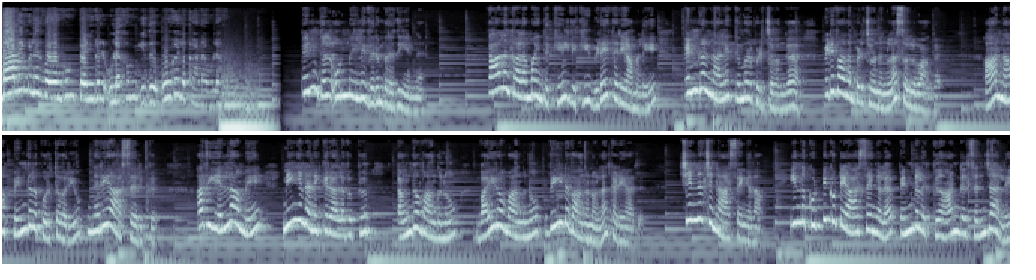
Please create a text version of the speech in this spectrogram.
மாலைமலர் வழங்கும் பெண்கள் உலகம் இது உங்களுக்கான உலகம். பெண்கள் உண்மையிலே விரும்புறது என்ன? காலங்காலமா இந்த கேள்விக்கு விடை தெரியாமலே பெண்கள்னாலே திமிர் பிடிச்சவங்க பிடிவாதம் பிடிச்சவனுங்களாம் சொல்லுவாங்க. ஆனா பெண்களை பொறுத்தவரையும் நிறைய ஆசை இருக்கு. அது எல்லாமே நீங்க நினைக்கிற அளவுக்கு தங்கம் வாங்கணும் வைரம் வாங்கணும் வீடு வாங்கணும்லாம் கிடையாது. சின்ன சின்ன ஆசைங்க தான். இந்த குட்டி குட்டி ஆசைங்களை பெண்களுக்கு ஆண்கள் செஞ்சாலே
